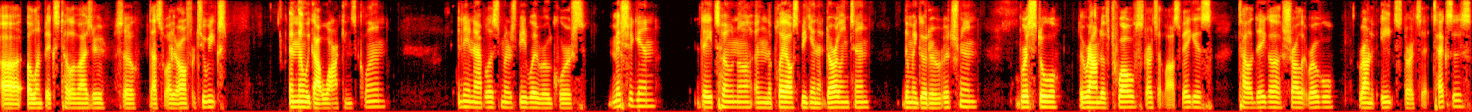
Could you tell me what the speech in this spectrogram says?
uh, Olympics televiser. So that's why they're off for two weeks. And then we got Watkins Glen, Indianapolis Motor Speedway Road Course, Michigan, Daytona, and the playoffs begin at Darlington. Then we go to Richmond, Bristol. The round of 12 starts at Las Vegas. Talladega, Charlotte Roval. Round of eight starts at Texas,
